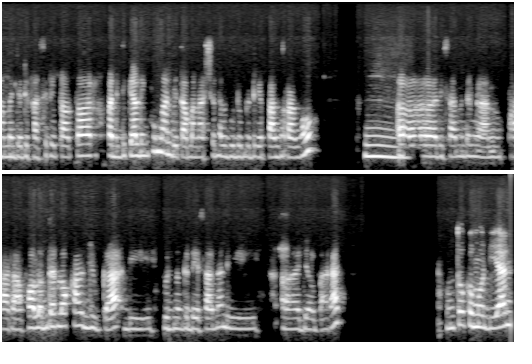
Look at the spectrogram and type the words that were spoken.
uh, menjadi fasilitator pendidikan lingkungan di Taman Nasional Gunung Gede Pangrango. Hmm. Uh, di sana dengan para volunteer lokal juga di Gunung Gede sana di uh, Jawa Barat untuk kemudian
